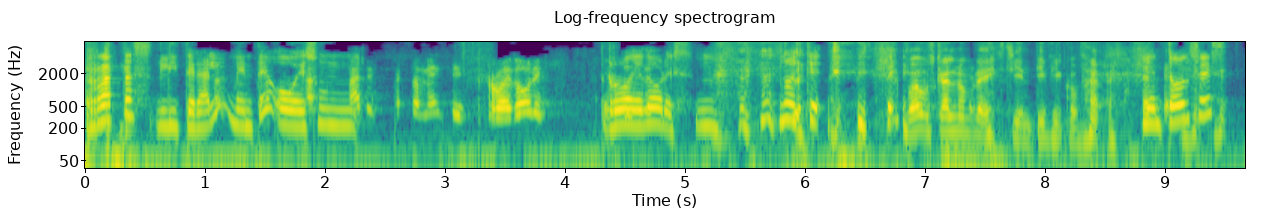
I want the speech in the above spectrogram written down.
¿Ratas literalmente o es un...? Exactamente, roedores. Roedores. Mm. No, es que... Voy a buscar el nombre científico. ¿Y entonces?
